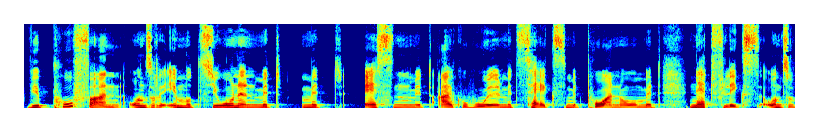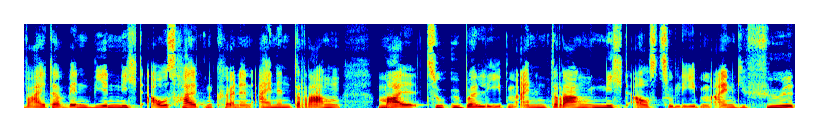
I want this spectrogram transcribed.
Wir puffern unsere Emotionen mit, mit Essen, mit Alkohol, mit Sex, mit Porno, mit Netflix und so weiter, wenn wir nicht aushalten können, einen Drang mal zu überleben, einen Drang nicht auszuleben, ein Gefühl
